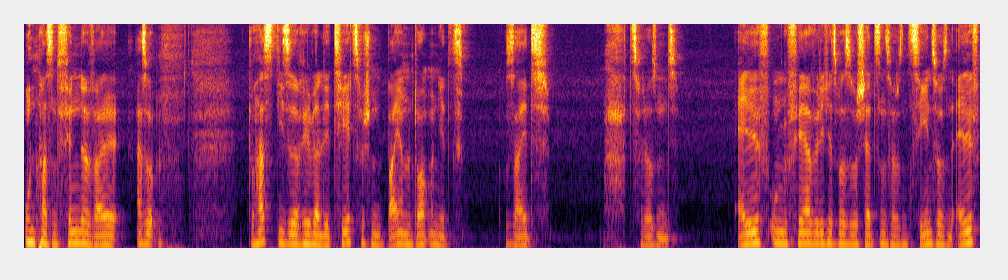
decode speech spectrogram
unpassend finde, weil, also, du hast diese Rivalität zwischen Bayern und Dortmund jetzt seit 2000 2011 ungefähr, würde ich jetzt mal so schätzen, 2010, 2011.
